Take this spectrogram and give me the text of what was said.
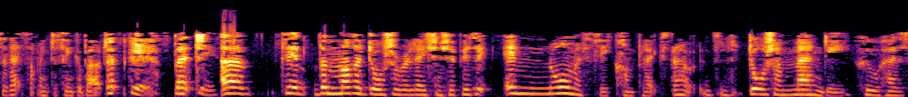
So that's something to think about. Yes, But yes. uh, the the mother-daughter relationship is enormously complex. Now, daughter Mandy, who has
